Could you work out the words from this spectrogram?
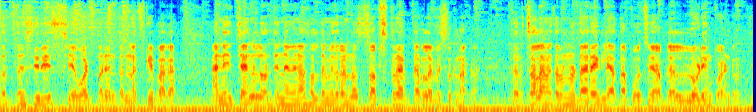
तर तर सिरीज शेवटपर्यंत नक्की बघा. आणि चॅनलवरती नवीन असाल तर मित्रांनो सबस्क्राईब करायला विसरू नका. तर चला मित्रांनो डायरेक्टली आता पोहोचूया आपल्या लोडिंग पॉईंटवरती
